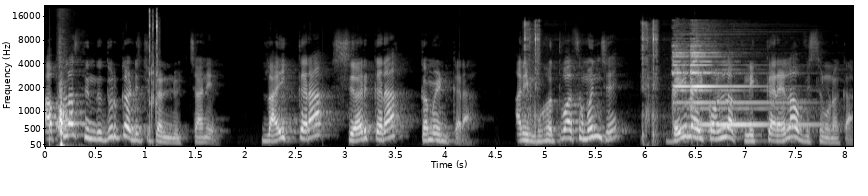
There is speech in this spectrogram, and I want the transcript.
आपला Sindhudurg digital news channel. Like करा शेअर करा कमेंट करा. आणि महत्त्वाचं म्हणजे बेल आयकॉनला क्लिक करायला विसरू नका.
